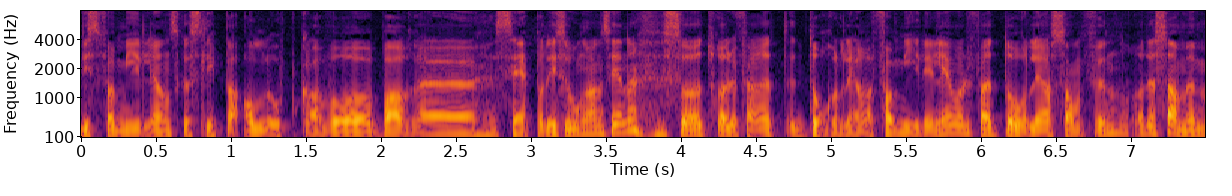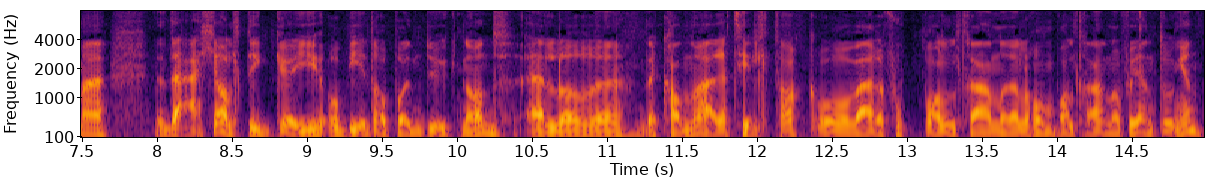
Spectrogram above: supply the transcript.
hvis familiene skal slippe alle oppgaver og bare se på disse ungene sine, så tror jeg du får et dårligere familieliv og du får et dårligere samfunn. Og det samme med Det er ikke alltid gøy å bidra på en dugnad, eller eh, det kan være et tiltak å være fotballtrener eller håndballtrener for jentungen.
